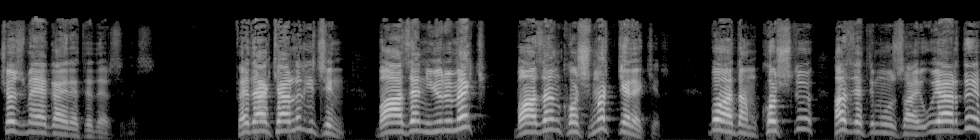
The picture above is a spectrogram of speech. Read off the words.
çözmeye gayret edersiniz. Fedakarlık için bazen yürümek, bazen koşmak gerekir. Bu adam koştu, Hazreti Musa'yı uyardı.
